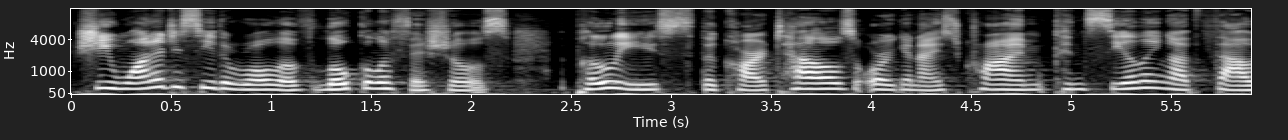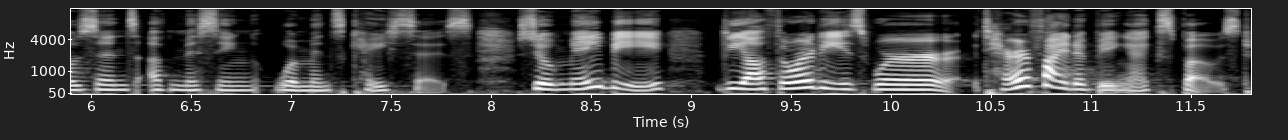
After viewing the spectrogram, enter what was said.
She wanted to see the role of local officials, police, the cartels, organized crime, concealing up thousands of missing women's cases. So maybe the authorities were terrified of being exposed,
